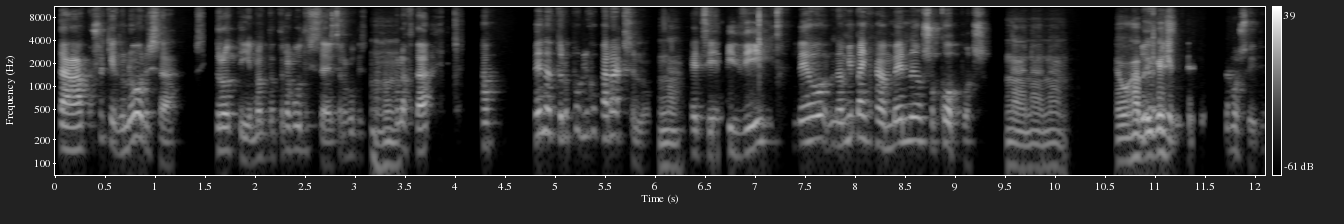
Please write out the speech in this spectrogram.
τα άκουσα και γνώρισα συγκροτήματα, τραγουδιστές, τραγουδιστές, Μμμ. όλα αυτά, α- με έναν τρόπο λίγο παράξενο. Ναι. Έτσι, επειδή λέω να μην πάει χαμένος ο κόπος. Ναι, ναι, ναι. Εγώ είχα Το μπει ίδιο και, και σ- ακριβώς το ίδιο.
